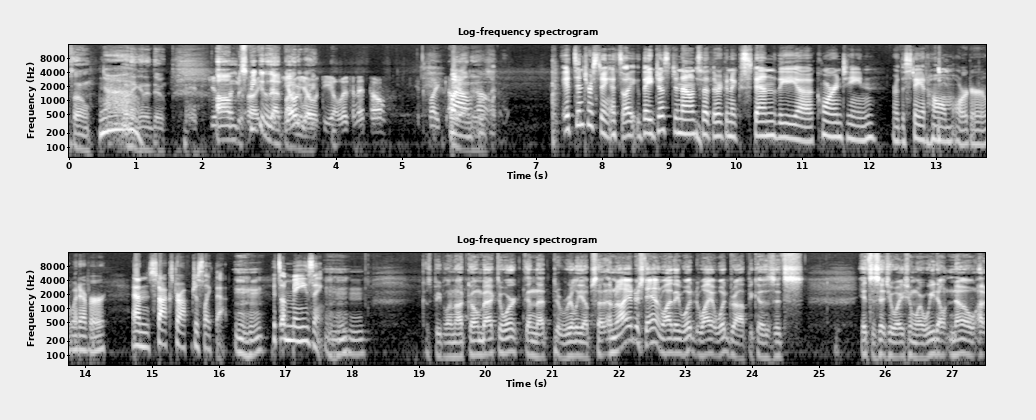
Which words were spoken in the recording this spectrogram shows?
So, No. what are you going to do? It's just Um, such a- speaking of a that, by the yo-yo way- deal, isn't it? Though it's like Well, Yeah, don't it know. is. It's interesting. It's like they just announced that they're going to extend the uh, quarantine or the stay at home order or whatever, and stocks drop just like that. Mm-hmm. It's amazing. because people are not going back to work, then that really upset. And I understand why they would, why it would drop because it's it's a situation where we don't know.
